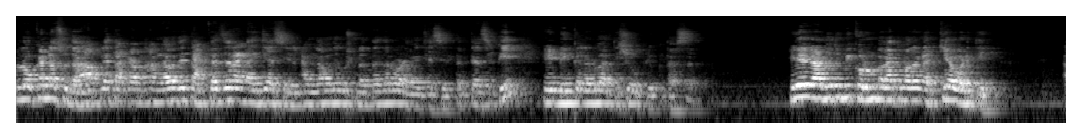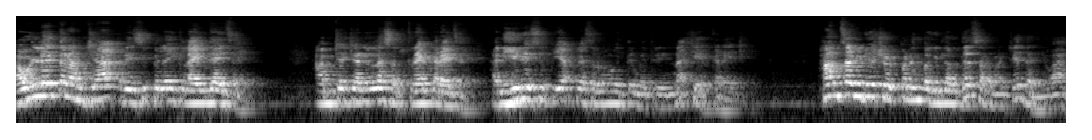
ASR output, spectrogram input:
लोकांना सुद्धा आपल्या ताका अंगामध्ये ताकद जर आणायची असेल अंगामध्ये उष्णता जर वाढवायची असेल तर त्यासाठी हे डिंक लाडू अतिशय उपयुक्त असतात. हे लाडू तुम्ही करून बघा तुम्हाला नक्की आवडतील. आवडले तर आमच्या रेसिपीला एक लाईक द्यायचा आहे. आमच्या चॅनलला सबस्क्राईब करायचं आहे. आणि ही रेसिपी आपल्या सर्व मित्रमैत्रिणींना शेअर करायची आहे. हा आमचा व्हिडिओ शेवटपर्यंत बघितल्याबद्दल सर्वांचे धन्यवाद.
